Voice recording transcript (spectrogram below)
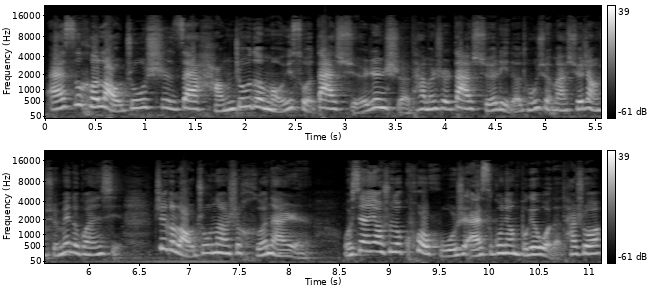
S 和老朱是在杭州的某一所大学认识的，他们是大学里的同学嘛，学长学妹的关系。这个老朱呢是河南人，我现在要说的括弧是 S 姑娘补给我的，她说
